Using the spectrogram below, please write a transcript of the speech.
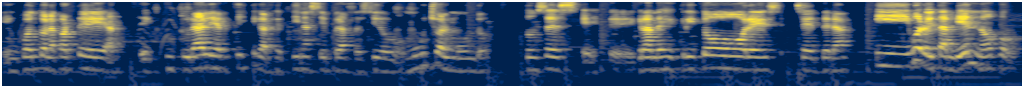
en cuanto a la parte cultural y artística, Argentina siempre ha ofrecido mucho al mundo Entonces, este, grandes escritores, etcétera. Y bueno, y también, ¿no? Por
